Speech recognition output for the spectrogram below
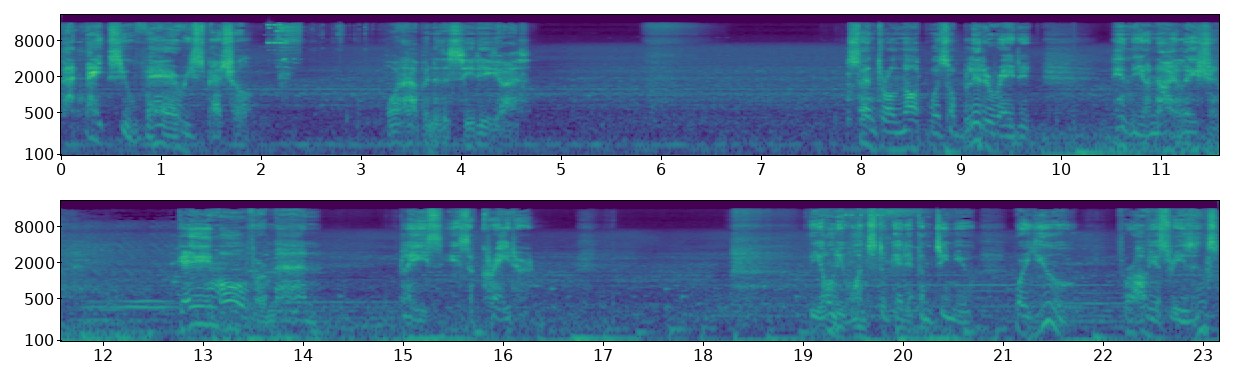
That makes you very special. What happened to the CD guys? Central Knot was obliterated in the annihilation. Game over, man. Place is a crater. The only ones to get to continue were you, for obvious reasons,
